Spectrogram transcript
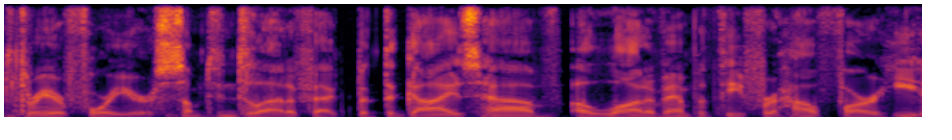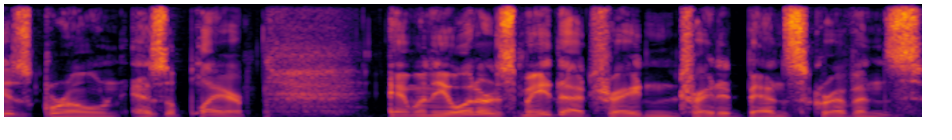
three or four years, something to that effect. But the guys have a lot of empathy for how far he has grown as a player. And when the Oilers made that trade and traded Ben Scrivens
